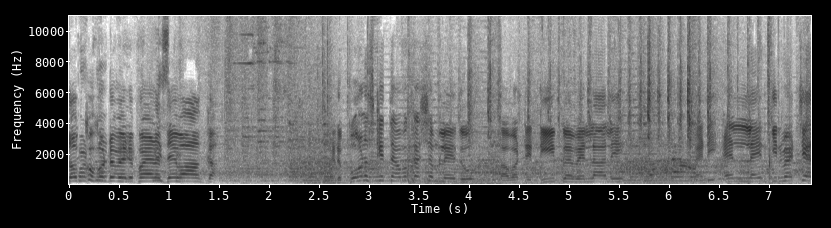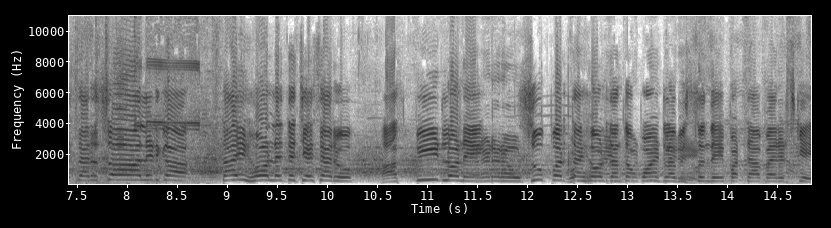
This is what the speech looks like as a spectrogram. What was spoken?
తొక్కుకుంటూ వెళ్ళిపోయాడు దేవాంక్ అండ్ బోనస్కి అయితే అవకాశం లేదు. కాబట్టి డీప్గా వెళ్ళాలి. అండ్ ఎల్ లైన్కి ఇన్వెస్ట్ చేస్తారు. సాలిడ్గా టై హోల్డ్ అయితే చేశారు. ఆ స్పీడ్లోనే సూపర్ టై హోల్డ్ దాంతో పాయింట్ లభిస్తుంది పట్నా పైరట్స్కి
